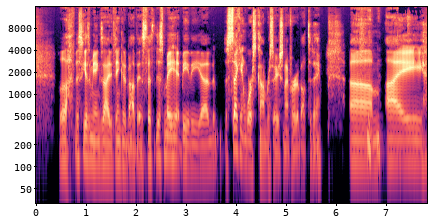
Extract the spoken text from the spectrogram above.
Ugh, this gives me anxiety thinking about this. This, this may be the, uh, the the second worst conversation I've heard about today. Um, I,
